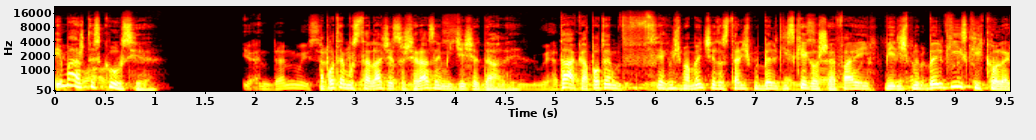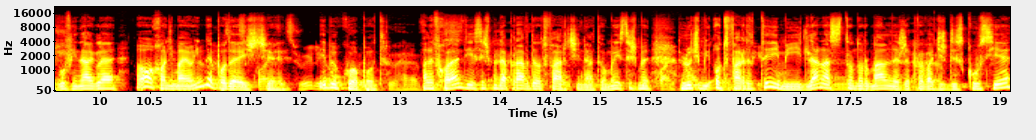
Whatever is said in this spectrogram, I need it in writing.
I masz dyskusję. A potem ustalacie coś razem i idziecie dalej. Tak, a potem w jakimś momencie dostaliśmy belgijskiego szefa i mieliśmy belgijskich kolegów i nagle, och, oni mają inne podejście. I był kłopot. Ale w Holandii jesteśmy naprawdę otwarci na to. My jesteśmy ludźmi otwartymi i dla nas to normalne, że prowadzisz dyskusję.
